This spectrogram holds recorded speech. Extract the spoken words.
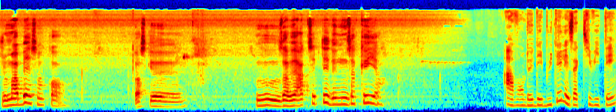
je m'abaisse encore parce que vous avez accepté de nous accueillir. Avant de débuter les activités,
